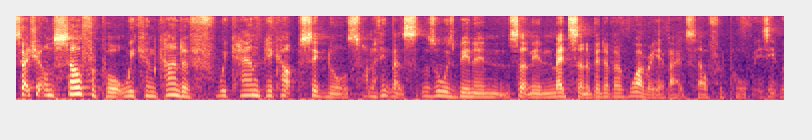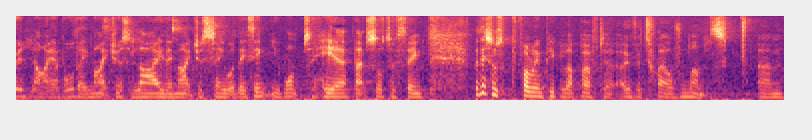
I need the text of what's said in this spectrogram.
So actually on self-report, we can kind of, we can pick up signals. And I think that's, there's always been in, certainly in medicine, a bit of a worry about self-report. Is it reliable? They might just lie. They might just say what they think you want to hear, that sort of thing. But this was following people up after over 12 months. Um,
